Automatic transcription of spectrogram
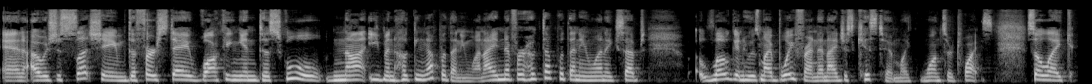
And I was just slut shamed the first day walking into school, not even hooking up with anyone. I never hooked up with anyone except Logan, who was my boyfriend, and I just kissed him like once or twice. So like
